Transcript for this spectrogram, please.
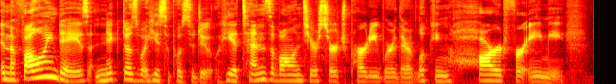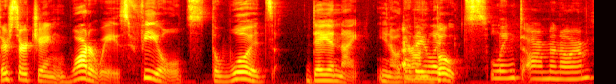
In the following days, Nick does what he's supposed to do. He attends a volunteer search party where they're looking hard for Amy. They're searching waterways, fields, the woods, day and night. You know, they're they on like boats. linked arm in arm?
